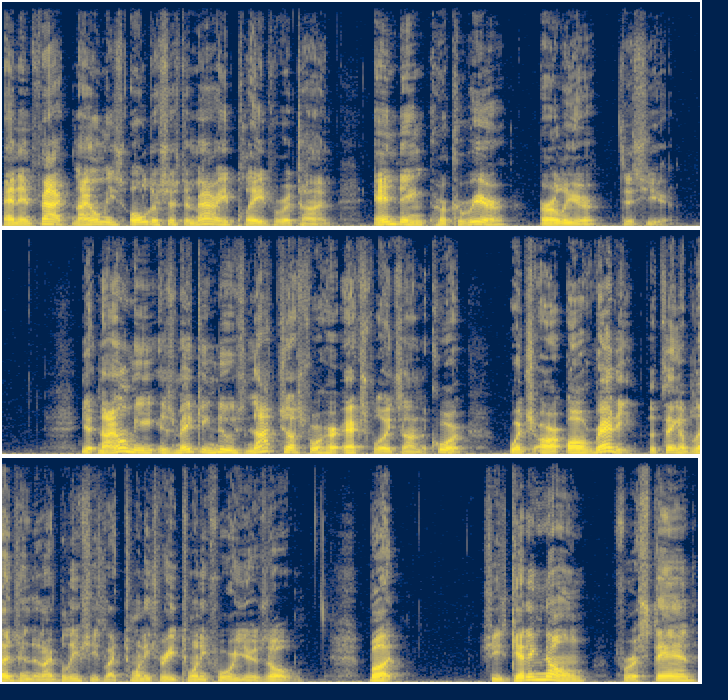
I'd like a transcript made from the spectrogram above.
And in fact, Naomi's older sister Mari played for a time, ending her career earlier this year. Yet Naomi is making news not just for her exploits on the court, which are already the thing of legend, and I believe she's like 23, 24 years old, but she's getting known for a stand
